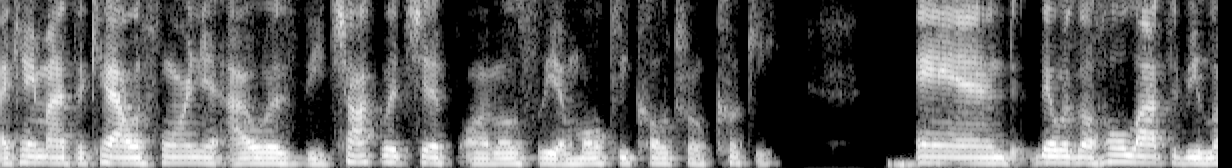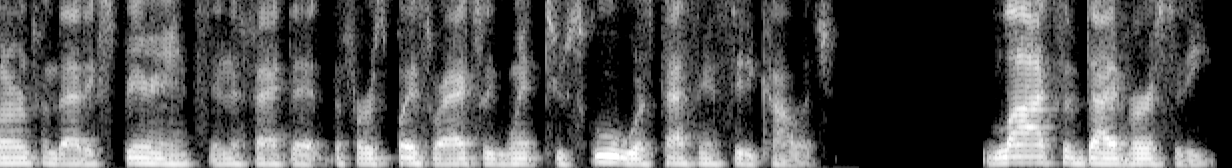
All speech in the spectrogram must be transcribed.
I came out to California. I was the chocolate chip on mostly a multicultural cookie. And there was a whole lot to be learned from that experience in the fact that the first place where I actually went to school was Pasadena City College. Lots of diversity,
